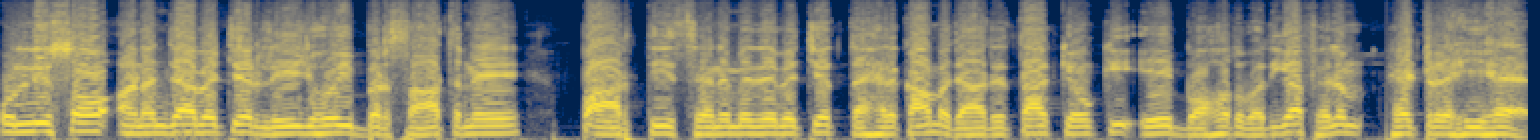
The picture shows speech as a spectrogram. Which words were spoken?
1949 ਵਿੱਚ ਰਿਲੀਜ਼ ਹੋਈ ਬਰਸਾਤ ਨੇ ਭਾਰਤੀ ਸਿਨੇਮੇ ਦੇ ਵਿੱਚ ਤਹਿਲਕਾ ਮਚਾ ਦਿੱਤਾ ਕਿਉਂਕਿ ਇਹ ਬਹੁਤ ਵਧੀਆ ਫਿਲਮ ਹਿੱਟ ਰਹੀ ਹੈ।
